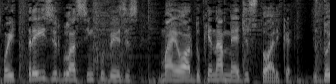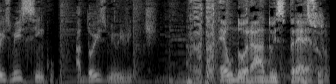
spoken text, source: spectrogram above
foi 3,5 vezes maior do que na média histórica de 2005 a 2020. Eldorado Expresso.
